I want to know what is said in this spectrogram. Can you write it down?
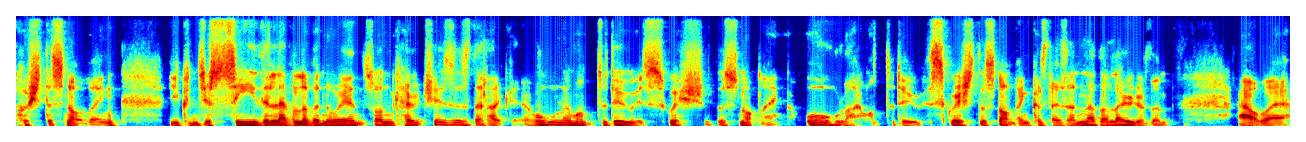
push the snotling, you can just see the level of annoyance on coaches as they're like, all I want to do is squish the snotling. All I want to do is squish the snotling because there's another load of them. out there.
